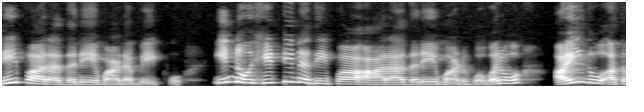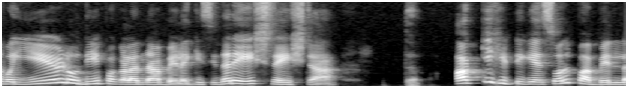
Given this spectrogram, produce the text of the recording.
ದೀಪಾರಾಧನೆ ಮಾಡಬೇಕು. ಇನ್ನು ಹಿಟ್ಟಿನ ದೀಪ ಆರಾಧನೆ ಮಾಡುವವರು ಐದು ಅಥವಾ ಏಳು ದೀಪಗಳನ್ನು ಬೆಳಗಿಸಿದರೆ ಶ್ರೇಷ್ಠ. ಅಕ್ಕಿ ಹಿಟ್ಟಿಗೆ ಸ್ವಲ್ಪ ಬೆಲ್ಲ,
